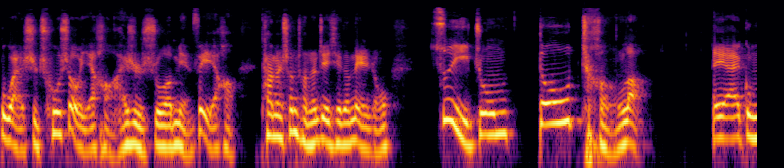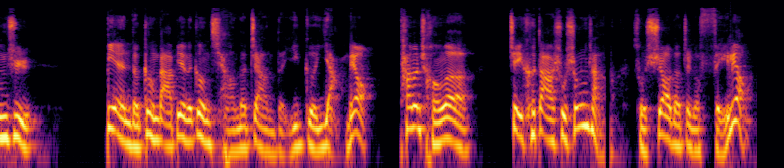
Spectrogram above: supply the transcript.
不管是出售也好，还是说免费也好，他们生成的这些个内容，最终都成了 AI 工具变得更大、变得更强的这样的一个养料，他们成了这棵大树生长所需要的这个肥料。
